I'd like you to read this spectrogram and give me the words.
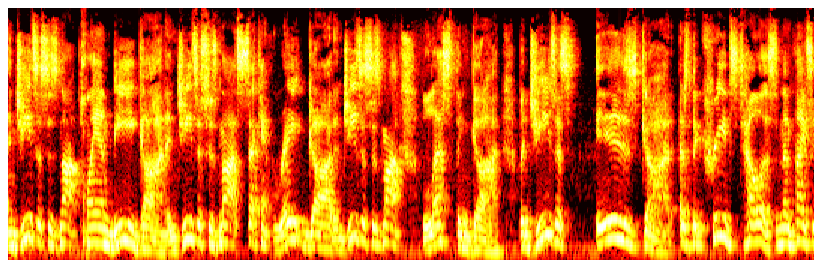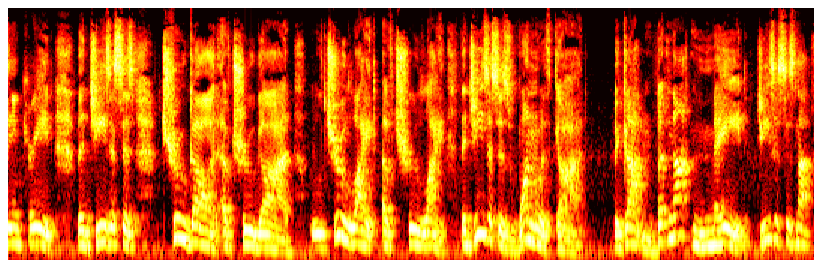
And Jesus is not plan B God. And Jesus is not second rate God. And Jesus is not less than God. But Jesus is God, as the creeds tell us in the Nicene Creed, that Jesus is true God of true God, true light of true light, that Jesus is one with God begotten, but not made. Jesus is not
